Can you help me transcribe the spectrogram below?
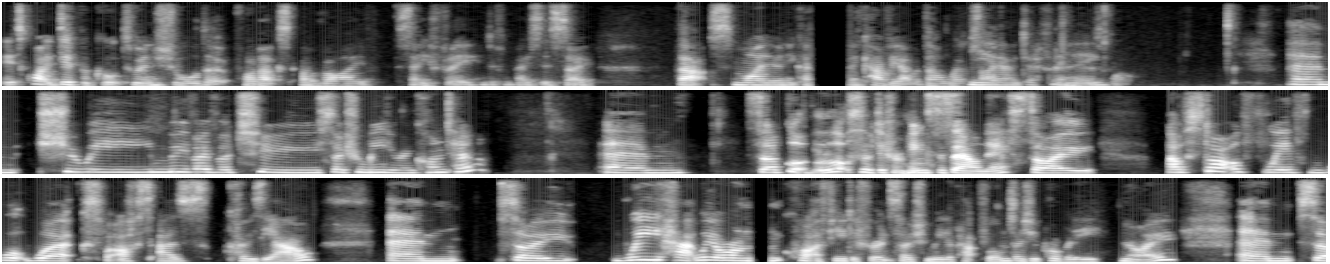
it's quite difficult to ensure that products arrive safely in different places. So that's my only kind a caveat with our website. Yeah, definitely. As well. Um, should we move over to social media and content? Um, so I've got lots of different things to say on this. So I'll start off with what works for us as Cosy Owl. Um, so we have we are on quite a few different social media platforms, as you probably know. Um, so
